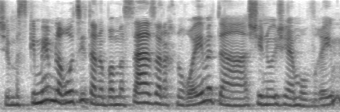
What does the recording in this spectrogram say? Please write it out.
שמסכימים לרוץ איתנו במסע הזה, אנחנו רואים את השינוי שהם עוברים.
